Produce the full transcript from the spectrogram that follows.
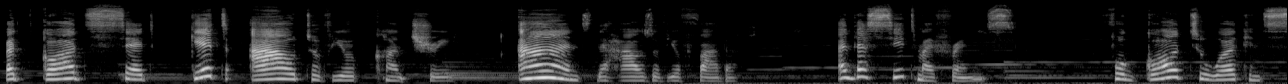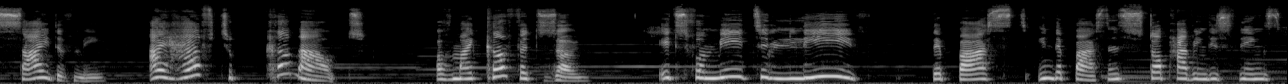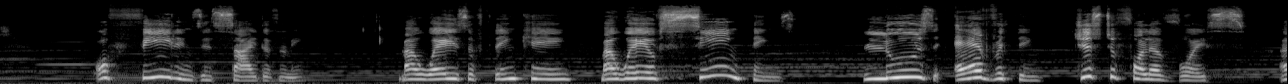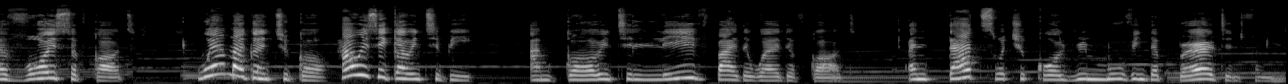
But God said, Get out of your country and the house of your father. And that's it, my friends. For God to work inside of me, I have to come out of my comfort zone. It's for me to leave the past in the past and stop having these things or feelings inside of me. My ways of thinking, my way of seeing things, lose everything just to follow a voice a voice of God. Where am I going to go? How is it going to be? I'm going to live by the word of God. And that's what you call removing the burden from you.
